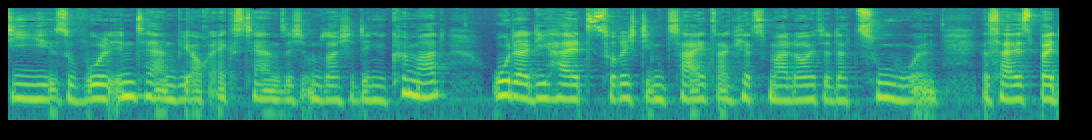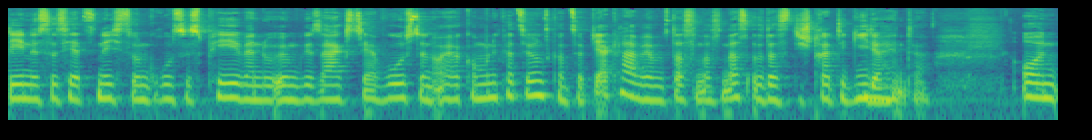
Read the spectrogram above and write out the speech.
die sowohl intern wie auch extern sich um solche Dinge kümmert oder die halt zur richtigen Zeit, sage ich jetzt mal, Leute dazu holen. Das heißt, bei denen ist es jetzt nicht so ein großes P, wenn du irgendwie sagst, ja, wo ist denn euer Kommunikationskonzept? Ja klar, wir haben uns das und das und das, also das ist die Strategie dahinter. Und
